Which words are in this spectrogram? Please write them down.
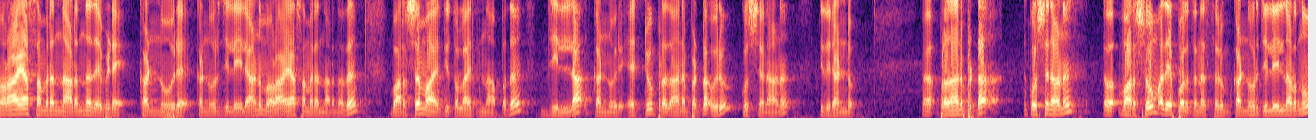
മൊറായ സമരം നടന്നത് എവിടെ? കണ്ണൂർ കണ്ണൂർ ജില്ലയിലാണ് മൊറായ സമരം നടന്നത്. വർഷം ആയിരത്തി തൊള്ളായിരത്തി നാൽപ്പത് ജില്ല കണ്ണൂർ ഏറ്റവും പ്രധാനപ്പെട്ട ഒരു ക്വസ്റ്റ്യനാണ് ഇത് രണ്ടും. പ്രധാനപ്പെട്ട ക്വസ്റ്റ്യനാണ് വർഷവും അതേപോലെ തന്നെ സ്ഥലവും. കണ്ണൂർ ജില്ലയിൽ നടന്നു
